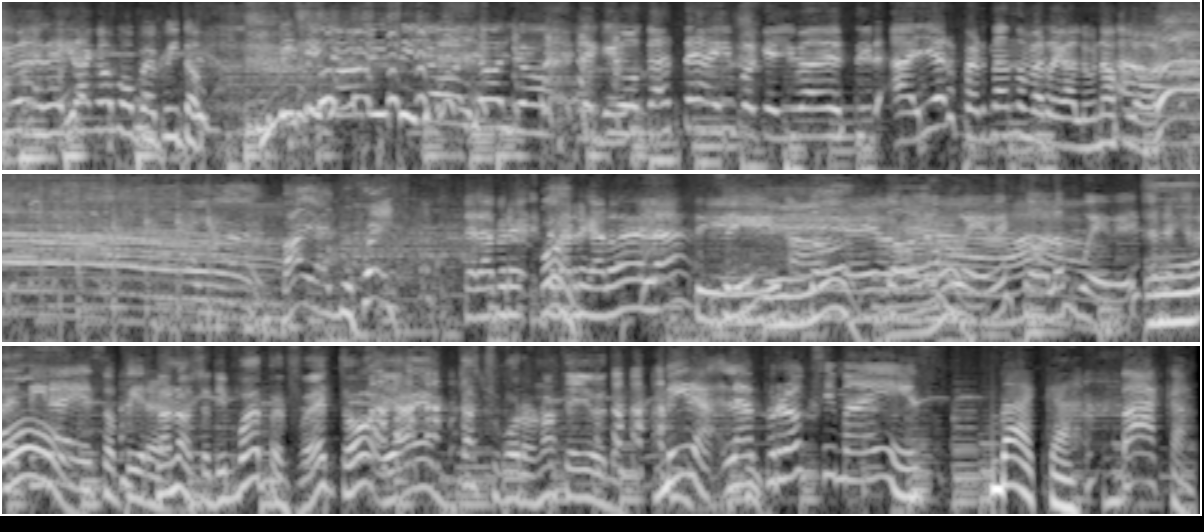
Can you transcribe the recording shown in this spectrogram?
Iba él está como Pepito. Dice yo, dice yo, yo, yo. Te equivocaste ahí porque yo iba a decir, ayer Fernando me regaló una flor. Ah. Vaya, you face. ¿Te la, pre- te la regaló de verdad? Sí. Ah, Todos- ok, todos los jueves, Ah. todos los jueves. Re- Oh. Retira eso, Peter. No, no, ese tipo es perfecto. Ella es tacho coronaste ahí, ¿verdad? Mira, la próxima es Vaca. vaca.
